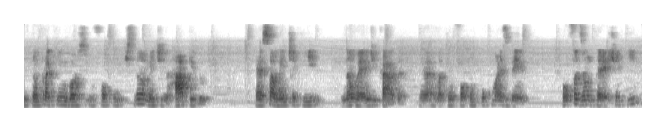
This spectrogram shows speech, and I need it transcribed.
Então, para quem gosta de um foco extremamente rápido, essa lente aqui não é indicada. Né? Ela tem um foco um pouco mais lento. Vou fazer um teste aqui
